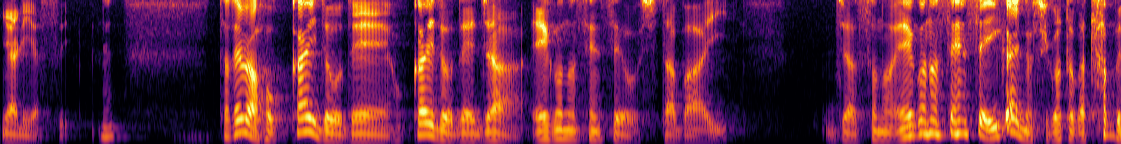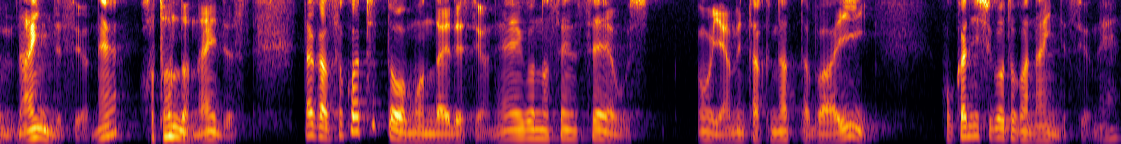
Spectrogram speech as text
やりやすい、ね、例えば北海道で北海道でじゃあ英語の先生をした場合じゃあその英語の先生以外の仕事が多分ないんですよね。ほとんどないです。だからそこはちょっと問題ですよね。英語の先生をを辞めたくなった場合他に仕事がないんですよね。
